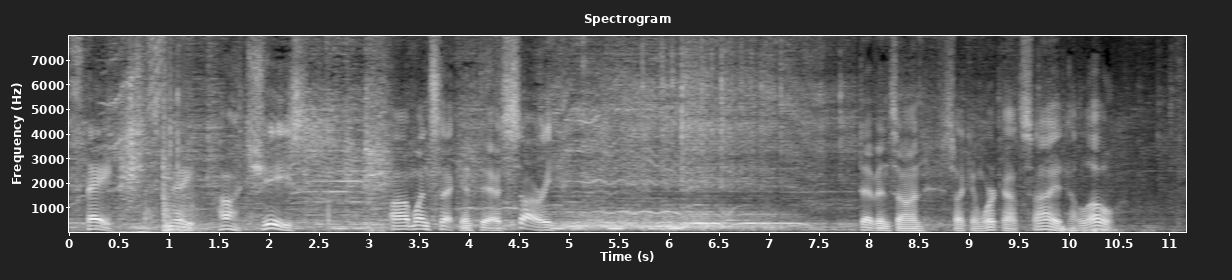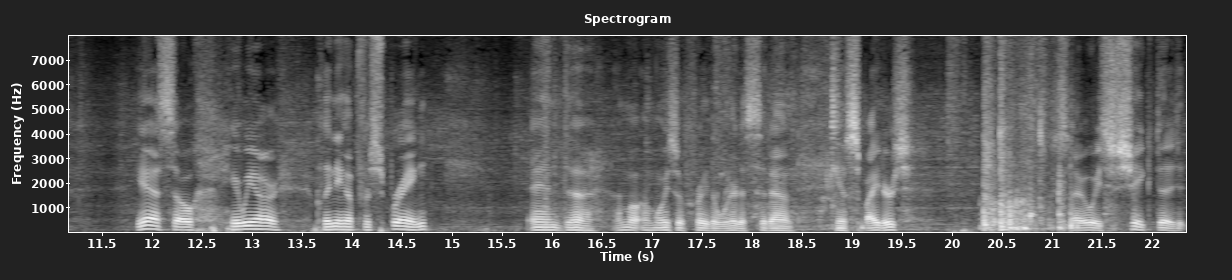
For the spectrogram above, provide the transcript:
stay, stay. Oh, jeez. Uh, one second there. Sorry. Devin's on, so I can work outside. Hello. Yeah, so here we are, cleaning up for spring. And uh, I'm, I'm always afraid of where to sit down. You know, spiders. So I always shake the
